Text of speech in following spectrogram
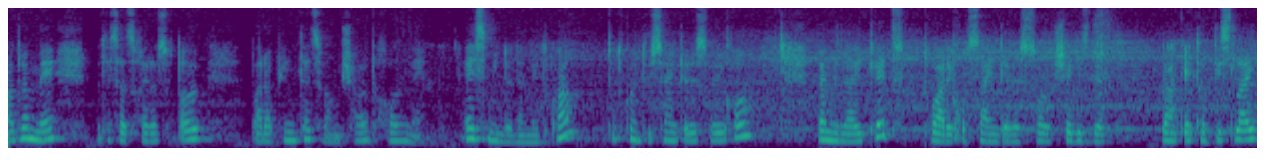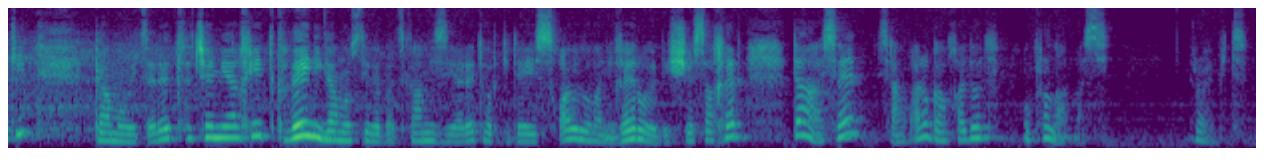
მაგრამ მე, როდესაც ხერას ვტოვებ, პარაფინითაც ვამუშავებ ხოლმე. ეს მინდოდა მეთქვა. თუ თქვენთვის საინტერესო იყო, დამილაიქეთ. თუ არ იყო საინტერესო, შეგიძლიათ გააკეთოთ დისლაიკი. გამოიწერეთ ჩემი არხი, თქვენი გამოცდილებაც გამიზიარეთ ორქიდეის ყვავილოვანი ღეროების შესახებ და ასე სამყარო გავხადოთ უფრო ლამაზი. დროებით.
